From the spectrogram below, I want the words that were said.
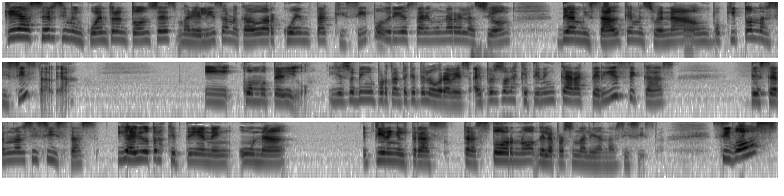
¿qué hacer si me encuentro entonces, María Elisa, me acabo de dar cuenta que sí podría estar en una relación de amistad que me suena un poquito narcisista, vea. Y como te digo, y eso es bien importante que te lo grabes, hay personas que tienen características de ser narcisistas y hay otros que tienen una tienen el trastorno de la personalidad narcisista. Si vos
